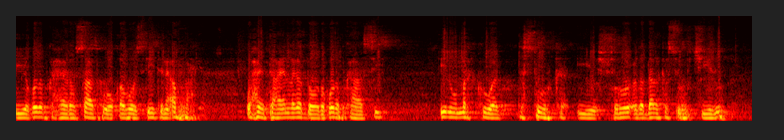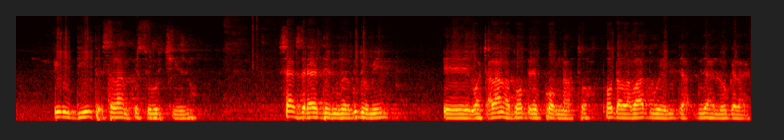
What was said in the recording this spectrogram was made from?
iyo qodobka xeerosaadka uu qabo siddeetan iyo afar waxay tahay in laga doodo qodobkaasi inuu marka koowaad dastuurka iyo shuruucda dal ka soo horjeedo inuu diinta islaamka ka soo horjeedo saas daraaddeed mudane guddoomiye waa jeclaan laha doodda inay ku koobnaato. Doodda labaad wey midda gudaha loo galayo.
